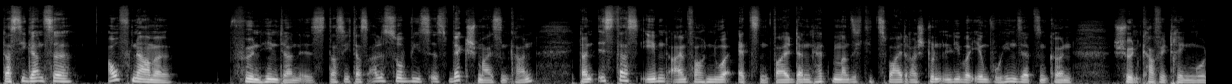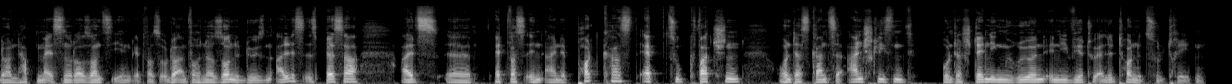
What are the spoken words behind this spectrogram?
dass die ganze Aufnahme für ein Hintern ist, dass ich das alles so, wie es ist, wegschmeißen kann, dann ist das eben einfach nur ätzend, weil dann hätte man sich die zwei, drei Stunden lieber irgendwo hinsetzen können, schön Kaffee trinken oder einen Happen essen oder sonst irgendetwas oder einfach in der Sonne dösen. Alles ist besser, als äh, etwas in eine Podcast-App zu quatschen und das Ganze anschließend unter ständigem Rühren in die virtuelle Tonne zu treten.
